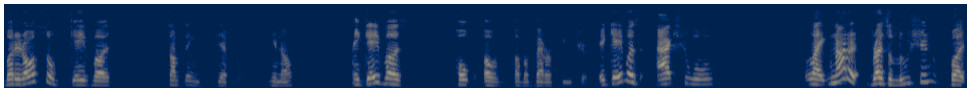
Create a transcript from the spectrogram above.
but it also gave us something different. You know, it gave us hope of of a better future. It gave us actual like not a resolution, but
